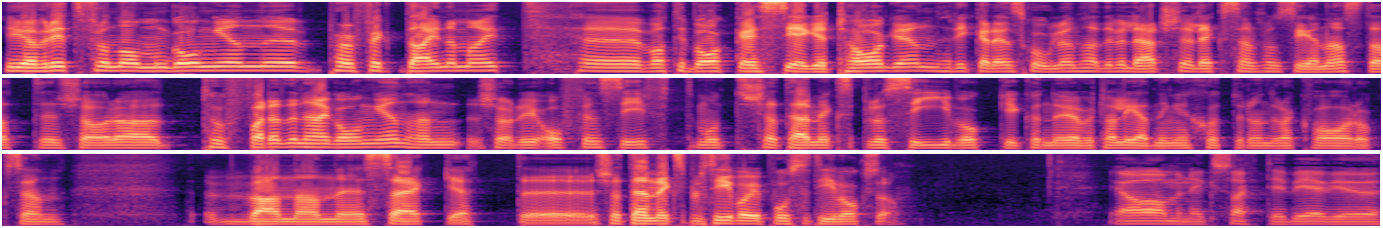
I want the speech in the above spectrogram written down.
I övrigt från omgången, eh, Perfect Dynamite eh, var tillbaka i segertagen. Rickard N Skoglund hade väl lärt sig läxan från senast att eh, köra tuffare den här gången. Han körde ju offensivt mot Chatham Explosiv och kunde överta ledningen 1700 kvar och sen vann han eh, säkert. Eh, Chatham Explosiv var ju positiv också. Ja, men exakt, det blev ju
